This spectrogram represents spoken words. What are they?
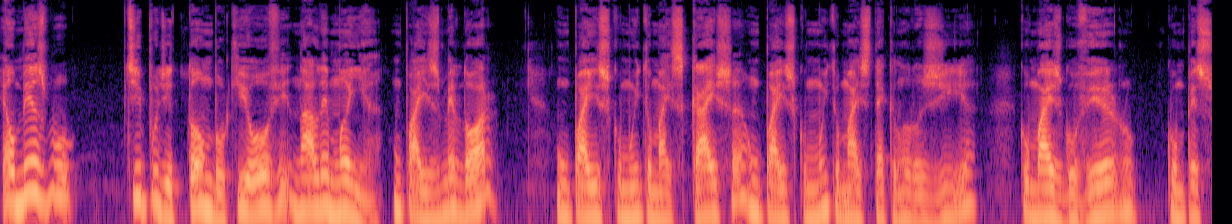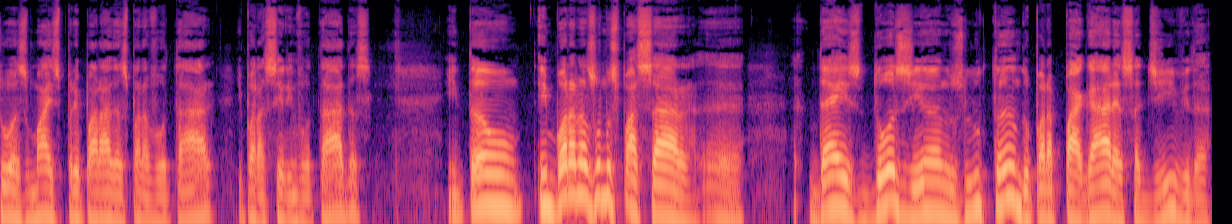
É o mesmo tipo de tombo que houve na Alemanha, um país menor, um país com muito mais caixa, um país com muito mais tecnologia, com mais governo, com pessoas mais preparadas para votar e para serem votadas. Então, embora nós vamos passar eh, 10, 12 anos lutando para pagar essa dívida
